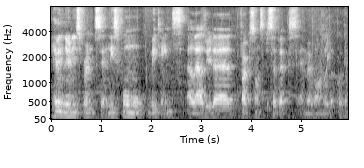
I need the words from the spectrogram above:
having learning sprints and less formal meetings allows you to focus on specifics and move on a little bit quicker.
